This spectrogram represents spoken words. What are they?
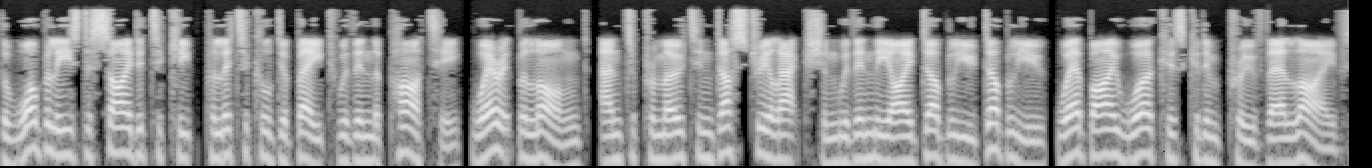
the Wobblies decided to keep political debate within the party, where it belonged, and to promote industrial action within the IWW, whereby workers could improve their lives.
